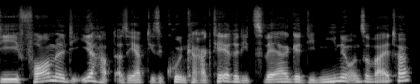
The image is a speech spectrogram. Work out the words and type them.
die Formel, die ihr habt, also ihr habt diese coolen Charaktere, die Zwerge, die Mine und so weiter.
